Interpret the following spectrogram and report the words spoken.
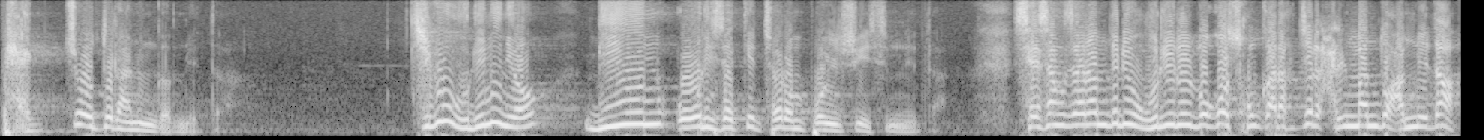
백조드라는 겁니다. 지금 우리는요, 미운 오리 새끼처럼 보일 수 있습니다. 세상 사람들이 우리를 보고 손가락질 할 만도 합니다.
